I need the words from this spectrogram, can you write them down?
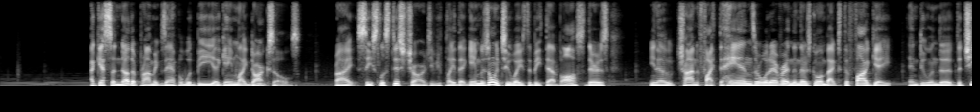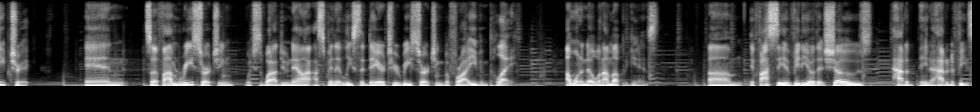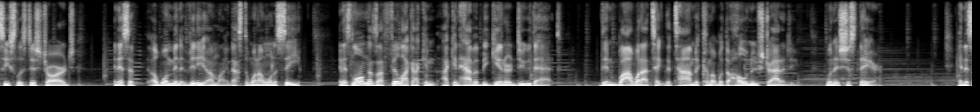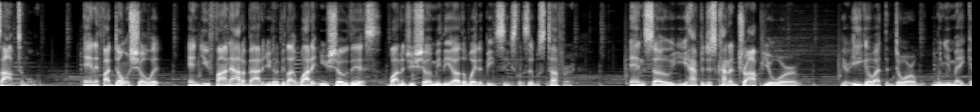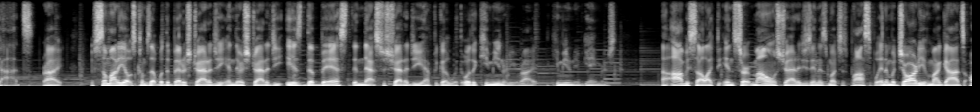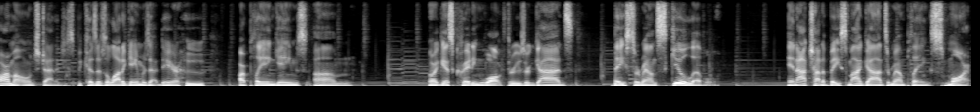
I guess another prime example would be a game like Dark Souls, right? Ceaseless Discharge. If you played that game, there's only two ways to beat that boss. There's, you know, trying to fight the hands or whatever, and then there's going back to the fog gate and doing the the cheap trick. And so if I'm researching, which is what I do now, I spend at least a day or two researching before I even play. I want to know what I'm up against. Um, if I see a video that shows how to, you know, how to defeat ceaseless discharge, and it's a, a one minute video, I'm like, that's the one I want to see. And as long as I feel like I can, I can have a beginner do that, then why would I take the time to come up with a whole new strategy when it's just there and it's optimal? And if I don't show it and you find out about it, you're going to be like, why didn't you show this? Why did you show me the other way to beat Ceaseless? It was tougher. And so you have to just kind of drop your your ego at the door when you make guides, right? If somebody else comes up with a better strategy and their strategy is the best, then that's the strategy you have to go with, or the community, right? The community of gamers. Uh, obviously, I like to insert my own strategies in as much as possible. And a majority of my guides are my own strategies because there's a lot of gamers out there who are playing games, um, or I guess creating walkthroughs or guides based around skill level. And I try to base my guides around playing smart,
